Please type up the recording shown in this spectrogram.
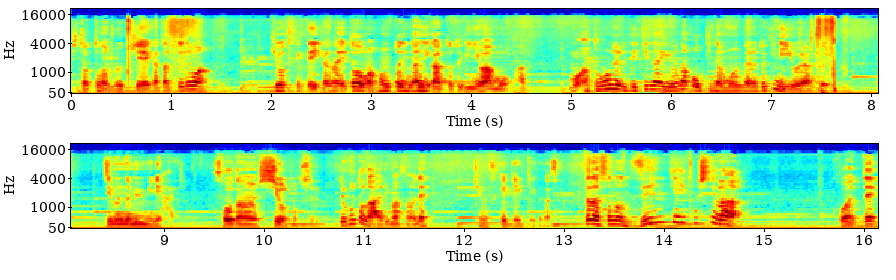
人との向き合い方っていうのは気をつけていかないと、まあ、本当に何があった時にはもうあもう後戻りできないような大きな問題の時にようやく自分の耳に入る。相談をしようとするということがありますので気をつけていってください。ただその前提としてはこうやって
